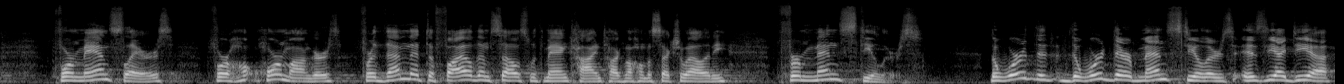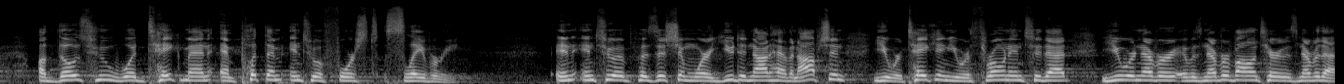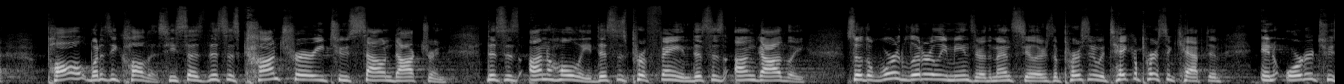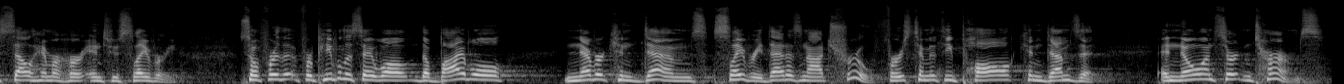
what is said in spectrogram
for manslayers, for whoremongers, for them that defile themselves with mankind, talking about homosexuality, for men stealers. The word, the, the word there, men stealers, is the idea of those who would take men and put them into a forced slavery. In, into a position where you did not have an option, you were taken, you were thrown into that, you were never, it was never voluntary, it was never that. Paul, what does he call this? He says this is contrary to sound doctrine. This is unholy. This is profane. This is ungodly. So the word literally means there, the men stealer, is the person who would take a person captive in order to sell him or her into slavery. So for, the, for people to say, well, the Bible never condemns slavery, that is not true. First Timothy, Paul condemns it in no uncertain terms.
